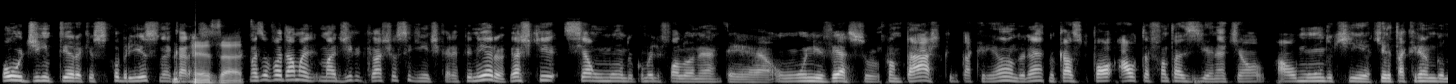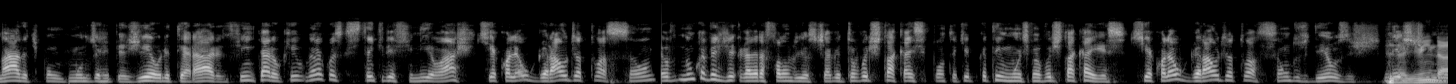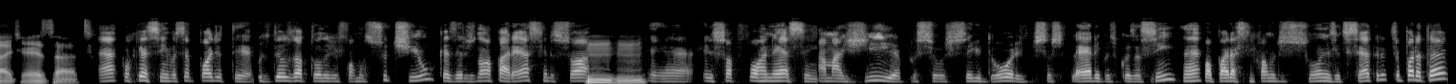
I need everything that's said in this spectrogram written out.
ou o dia inteiro aqui sobre isso, né, cara? Exato. Mas eu vou dar uma, uma dica que eu acho é o seguinte, cara. Primeiro, eu acho que se é um mundo, como ele falou, né, é um universo fantástico que ele tá criando, né? No caso, tipo, alta fantasia, né? Que é o, é o mundo que, que ele tá criando do nada, tipo um mundo de RPG ou literário, enfim. Cara, o que, a primeira coisa que você tem que definir, eu acho, que é qual é o grau de atuação. Eu nunca vejo a galera falando isso, Thiago, então eu vou destacar esse ponto aqui, porque tem muitos, mas eu vou destacar esse. Que é qual é o grau de atuação dos deuses. Da divindade, é, exato. É, porque assim, você pode ter os deuses atuando de forma sutil, quer dizer, eles não aparecem, eles só, uhum. é, eles só fornecem a magia para os seus seguidores, para os seus clérigos, coisas assim, né? Ou aparecem em forma de sonhos, etc. Você pode até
